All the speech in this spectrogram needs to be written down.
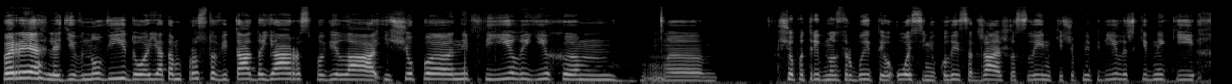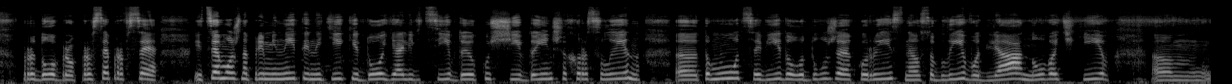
переглядів, ну відео. Я там просто від А до я розповіла. І щоб е, не п'їли їх ем, е, Що потрібно зробити осінню, коли саджаєш рослинки, щоб не під'їли шкідники, про добро, про все, про все. І це можна примінити не тільки до ялівців, до кущів, до інших рослин. Е, Тому це відео дуже корисне, особливо для новачків, ем,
